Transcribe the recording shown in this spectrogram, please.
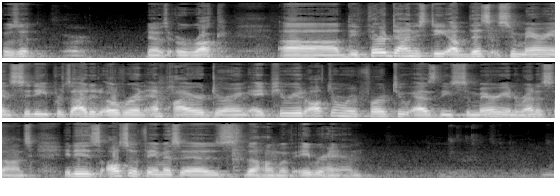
What was it? Ur. No, it's Uruk. Uh, the third dynasty of this Sumerian city presided over an empire during a period often referred to as the Sumerian Renaissance. It is also famous as the home of Abraham. Yeah,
